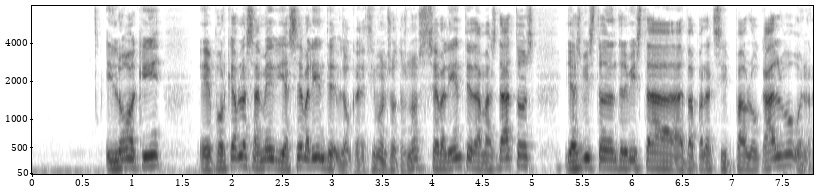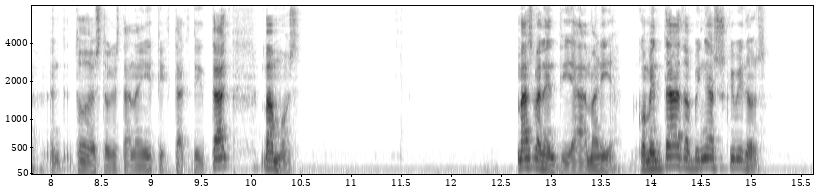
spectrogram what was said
Y luego aquí, eh, ¿por qué hablas a media? Sé valiente, lo que decimos nosotros, ¿no? Sé valiente, da más datos. Ya has visto la entrevista al paparazzi Pablo Calvo, bueno, todo esto que están ahí, tic-tac, tic-tac. Vamos. Más valentía, María. Comentad, opinad, suscribiros.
